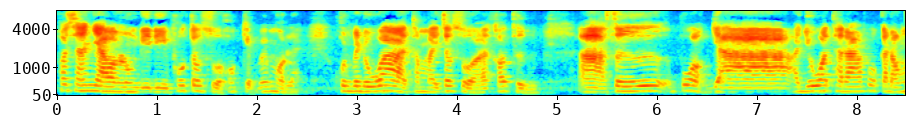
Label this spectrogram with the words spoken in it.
เพราะฉะนั้นยาบำรุงดีๆ พวกเจ้าสัวเขาเก็บไว้หมดแหละ คุณไปดูว่าทำไมเจ้าสัวเขาถึงอ่าซื้อพวกยาอายุวัฒนะพวกกระดอง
